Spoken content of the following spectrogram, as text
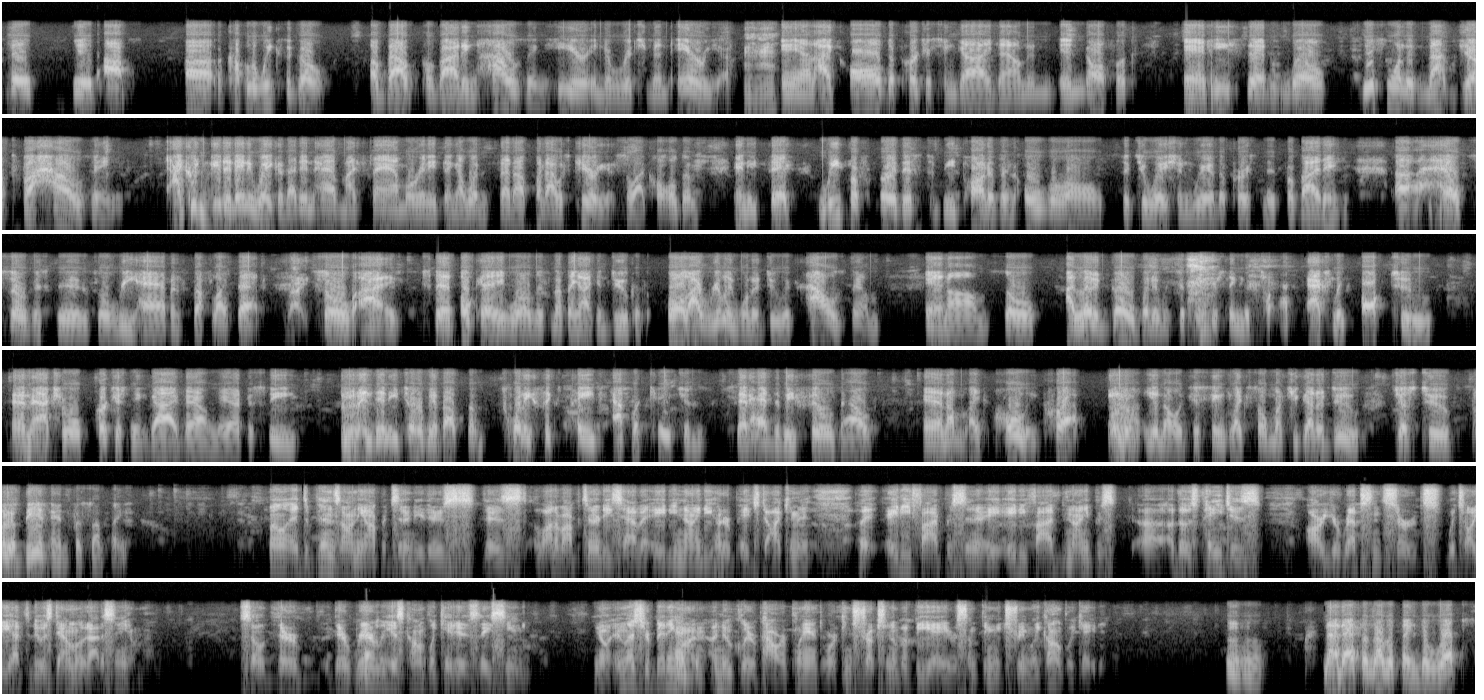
FedBizOpps uh, a couple of weeks ago about providing housing here in the Richmond area. hmm And I called the purchasing guy down in, in Norfolk, and he said, well, this one is not just for housing. I couldn't get it anyway because I didn't have my SAM or anything. I wasn't set up, but I was curious. So I called him, and he said, we prefer this to be part of an overall situation where the person is providing uh, health services or rehab and stuff like that. Right. So I said, okay, well, there's nothing I can do because all I really want to do is house them. And um, so I let it go, but it was just interesting to t- actually talk to an actual purchasing guy down there to see. and then he told me about some 26-page applications that had to be filled out. And I'm like, holy crap. you know, it just seems like so much you got to do just to put a bid in for something. Well, it depends on the opportunity. There's there's a lot of opportunities have an 80, 90, 100 page document, but 85%, 85 to 90% uh, of those pages are your reps and certs, which all you have to do is download out of SAM. So they're they're rarely as complicated as they seem. You know, unless you're bidding on a nuclear power plant or construction of a VA or something extremely complicated. hmm Now that's another thing. The reps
